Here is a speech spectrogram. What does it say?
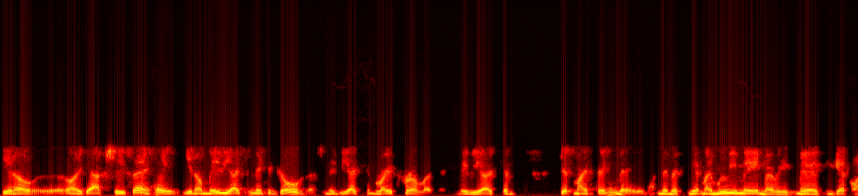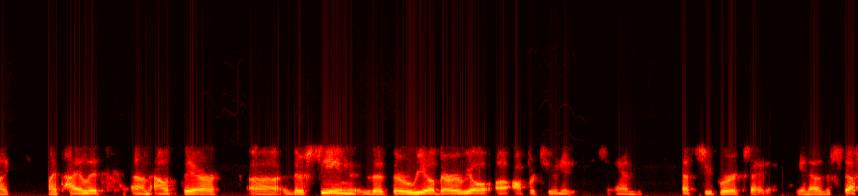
you know, like actually saying, hey, you know, maybe I can make a go of this. Maybe I can write for a living. Maybe I can get my thing made. Maybe I can get my movie made. Maybe, maybe I can get like my pilot um, out there. Uh, they're seeing that there are real, there are real uh, opportunities. And that's super exciting. You know, the stuff,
